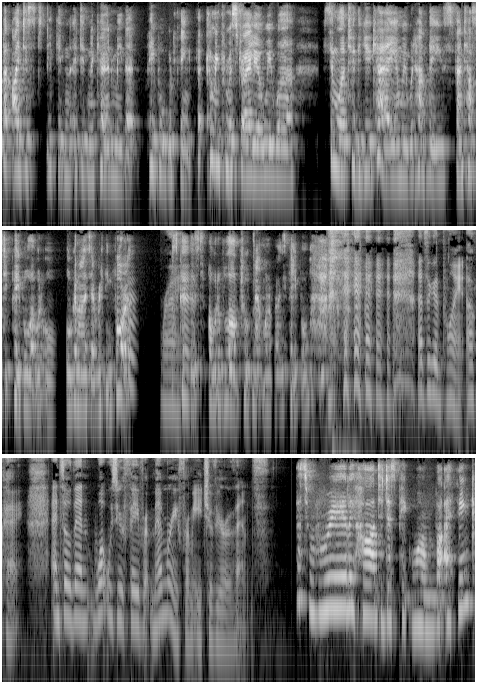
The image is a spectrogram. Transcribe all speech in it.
but I just it didn't it didn't occur to me that people would think that coming from Australia we were similar to the UK and we would have these fantastic people that would organise everything for us. Right. Because I would have loved to have met one of those people. That's a good point. Okay. And so then what was your favorite memory from each of your events? That's really hard to just pick one, but I think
